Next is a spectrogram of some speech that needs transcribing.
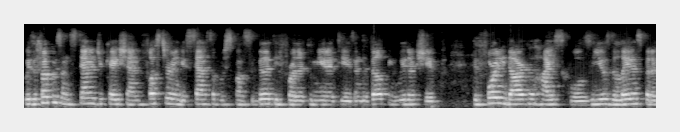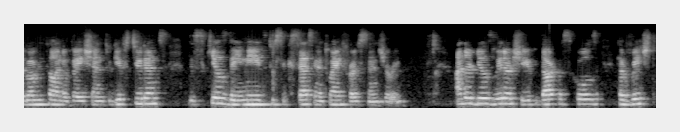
With a focus on STEM education, fostering a sense of responsibility for their communities and developing leadership, the 40 Darka high schools use the latest pedagogical innovation to give students the skills they need to success in the 21st century. Under Gil's leadership, Darka schools have reached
